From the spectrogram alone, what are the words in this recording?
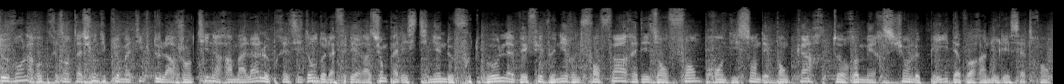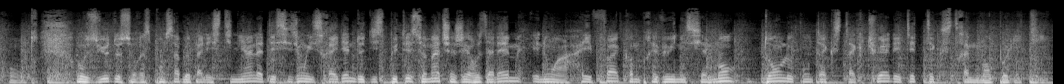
Devant la représentation diplomatique de l'Argentine à Ramallah, le président de la Fédération palestinienne de football avait fait venir une fanfare et des enfants brandissant des pancartes remerciant le pays d'avoir annulé cette rencontre. Aux yeux de ce responsable palestinien, la décision israélienne de disputer ce match à Jérusalem et non à Haïfa comme prévu initialement, dans le contexte actuel, était extrêmement politique.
